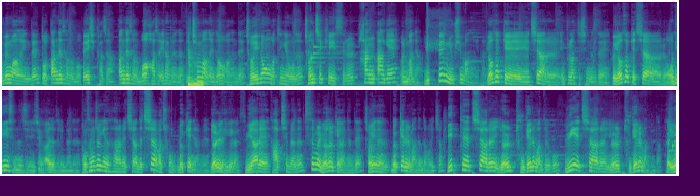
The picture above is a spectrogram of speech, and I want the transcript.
900만 원인데 또 딴 데서는 뭐 베이식 하자 딴 데서는 뭐 하자 이러면은 이제 1000만 원이 넘어가는데 저희 병원 같은 경우는 전체 케이스를 한 악에 얼마냐? 660만 원이다. 6개의 치아를 임플란트 심는데 그 6개 치아를 어디에 심는지 제가 알려드리면은 정상적인 사람의 치아인데 치아가 총 몇 개냐면 14개가 있어요. 위아래 다 합치면은 28개가 있는데 저희는 몇 개를 만든다고 했죠? 밑에 치아를 12개를 만들고 위에 치아를 12개를 만든다. 그러니까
